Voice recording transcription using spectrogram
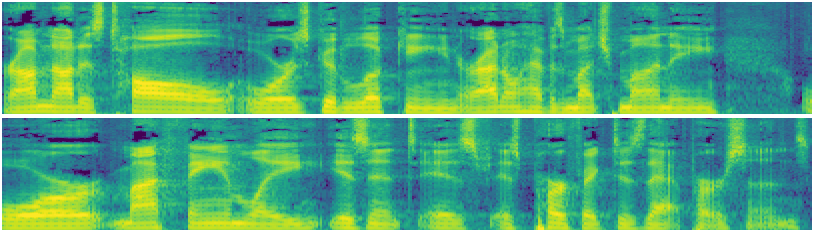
or I'm not as tall or as good looking, or I don't have as much money, or my family isn't as as perfect as that person's.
